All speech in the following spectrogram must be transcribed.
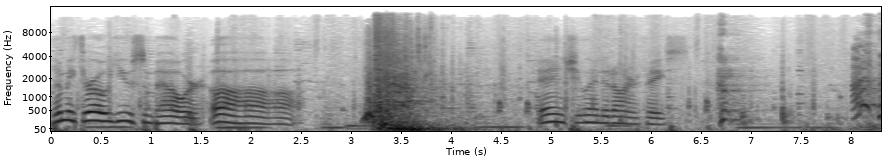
Let me throw you some power. Ah ha ha. And she landed on her face.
